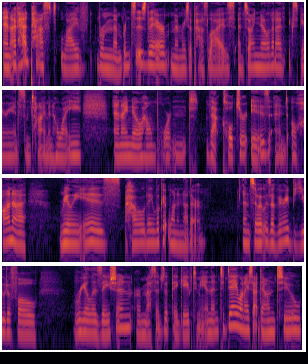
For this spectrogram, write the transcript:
And I've had past live remembrances there, memories of past lives. And so I know that I've experienced some time in Hawaii, and I know how important that culture is. And ohana really is how they look at one another. And so it was a very beautiful realization or message that they gave to me. And then today when I sat down to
